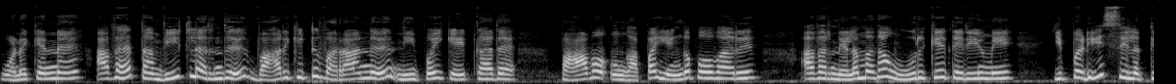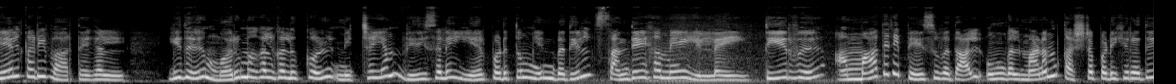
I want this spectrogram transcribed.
உனக்கென்ன? அவ தன் வீட்ல இருந்து வாரிக்கிட்டு வரான்னு நீ போய் கேட்காத. பாவம் உங்க அப்பா எங்க போவாரு? அவர் நிலைமை தான் ஊருக்கே தெரியுமே. இப்படி சில தேல்கடி வார்த்தைகள். இது மருமகள்களுக்குள் நிச்சயம் விரிசலை ஏற்படுத்தும் என்பதில் சந்தேகமே இல்லை. தீர்வு அம்மாதிரி பேசுவதால் உங்கள் மனம் கஷ்டப்படுகிறது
